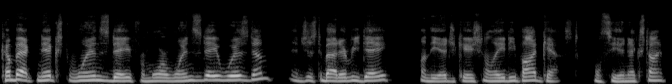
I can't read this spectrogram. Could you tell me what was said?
Come back next Wednesday for more Wednesday wisdom and just about every day on the Educational AD Podcast. We'll see you next time.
